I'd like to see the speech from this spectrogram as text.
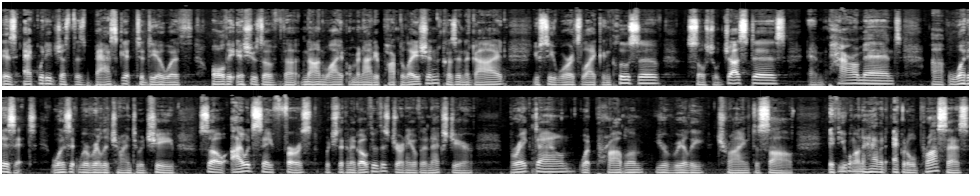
is equity just this basket to deal with all the issues of the non-white or minority population? Because in the guide, you see words like inclusive, social justice, empowerment. Uh, what is it? What is it we're really trying to achieve? So I would say first, which they're going to go through this journey over the next year, break down what problem you're really trying to solve. If you want to have an equitable process,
